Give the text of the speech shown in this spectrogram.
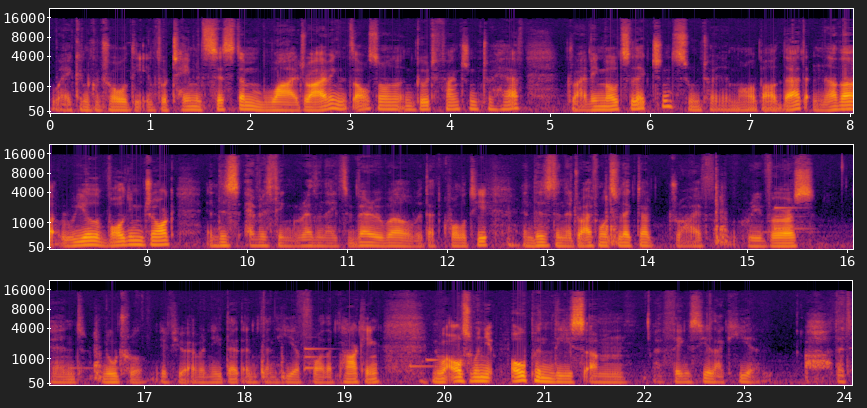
where you can control the infotainment system while driving. It's also a good function to have. Driving mode selection, soon tell you more about that. Another real volume jog, and this everything resonates very well with that quality. And this is in the drive mode selector, drive, reverse, and neutral if you ever need that. And then here for the parking. And also when you open these um, things here, like here, oh, that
